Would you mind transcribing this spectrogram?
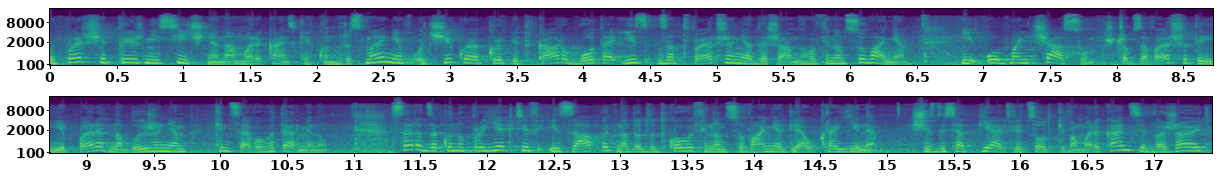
У перші тижні січня на американських конгресменів очікує кропітка робота із затвердження державного фінансування і обмаль часу, щоб завершити її перед наближенням кінцевого терміну. Серед законопроєктів і запит на додаткове фінансування для України. 65% американців вважають,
